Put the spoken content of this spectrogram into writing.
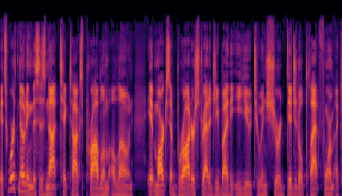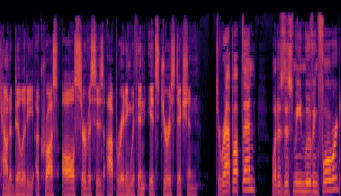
It's worth noting this is not TikTok's problem alone. It marks a broader strategy by the EU to ensure digital platform accountability across all services operating within its jurisdiction. To wrap up, then, what does this mean moving forward?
